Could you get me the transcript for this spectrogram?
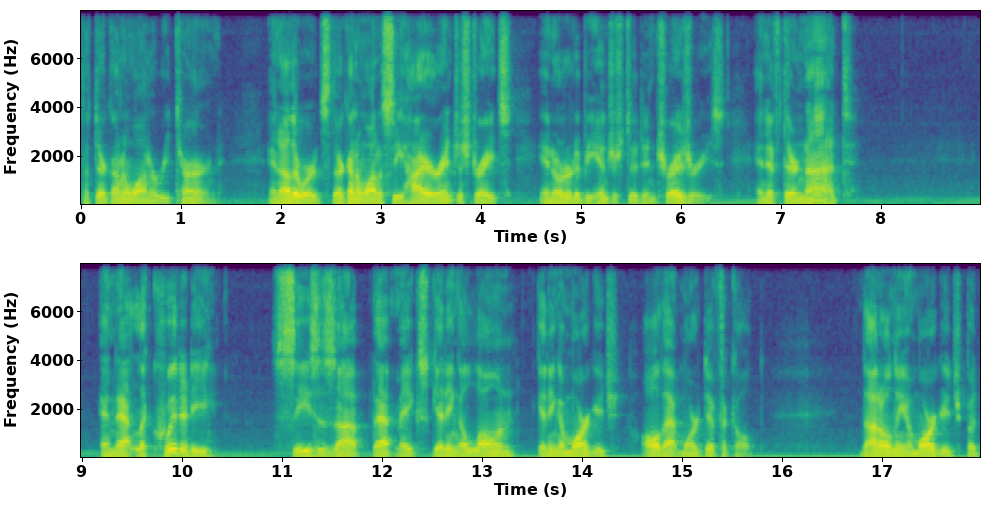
but they're going to want to return. In other words, they're going to want to see higher interest rates in order to be interested in treasuries. And if they're not, and that liquidity seizes up, that makes getting a loan, getting a mortgage, all that more difficult. Not only a mortgage, but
